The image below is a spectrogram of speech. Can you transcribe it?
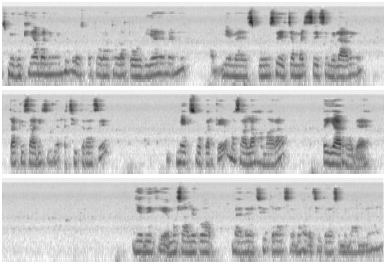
उसमें गुठलियाँ बनी हुई थी तो उसको थोड़ा थोड़ा तोड़ दिया है मैंने। अब ये मैं स्पून से, चम्मच से इसे मिला रही हूँ, ताकि सारी चीज़ें अच्छी तरह से मिक्स हो कर के मसाला हमारा तैयार हो जाए। ये देखिए, मसाले को मैंने अच्छी तरह से, बहुत अच्छी तरह से मिला लिया है।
